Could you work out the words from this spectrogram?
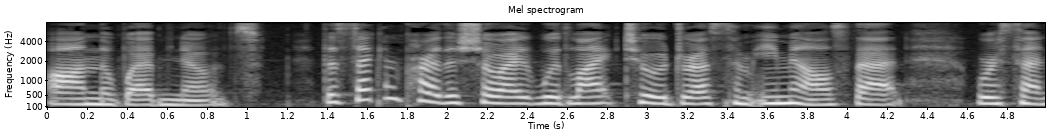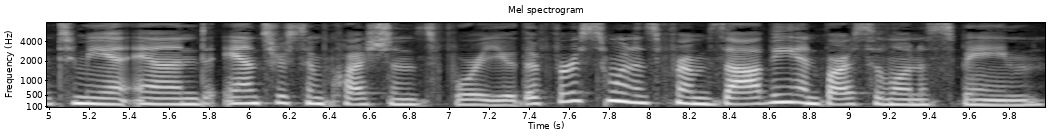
on the web notes. The second part of the show, I would like to address some emails that were sent to me and answer some questions for you. The first one is from Zavi in Barcelona, Spain.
